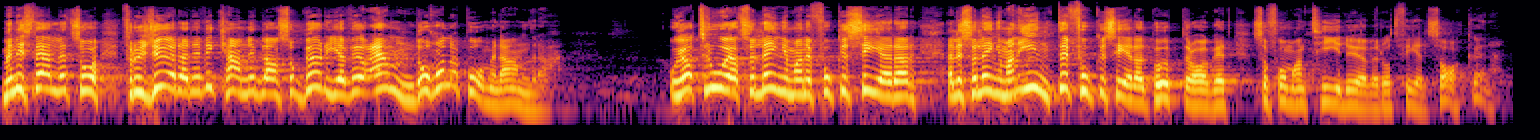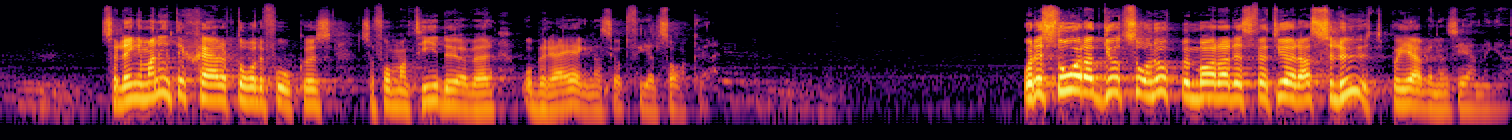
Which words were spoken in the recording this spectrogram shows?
Men istället så, för att göra det vi kan ibland så börjar vi ändå hålla på med det andra. Och jag tror att så länge man är fokuserad, eller så länge man inte är fokuserad på uppdraget, så får man tid över åt fel saker. Så länge man inte är skärpt och håller fokus så får man tid över och börja ägna sig åt fel saker. Och det står att Guds son uppenbarades för att göra slut på djävulens gärningar.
